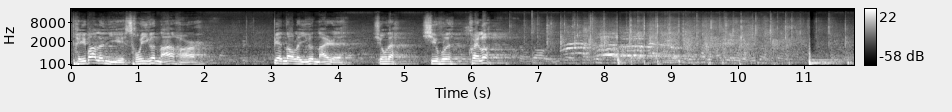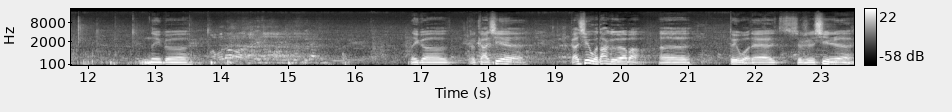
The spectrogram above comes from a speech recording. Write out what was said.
陪伴了你从一个男孩变到了一个男人，兄弟，新婚快乐！那个，那个，感谢，感谢我大哥吧，呃，对我的就是信任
